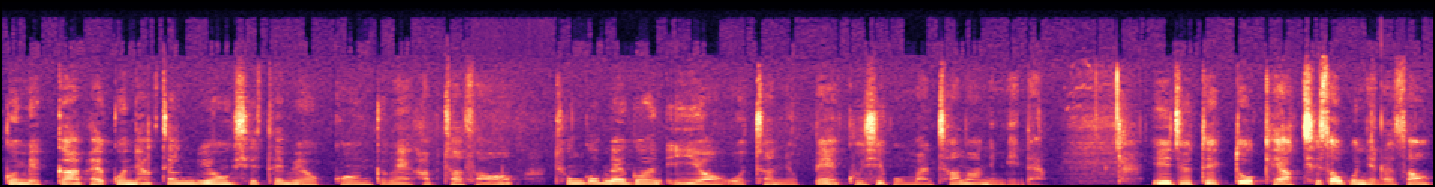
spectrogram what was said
금액과 발코니 확장 비용 시스템 에어컨 금액 합쳐서 총 금액은 2억 5,695만 천원입니다. 이 주택도 계약 취소분이라서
